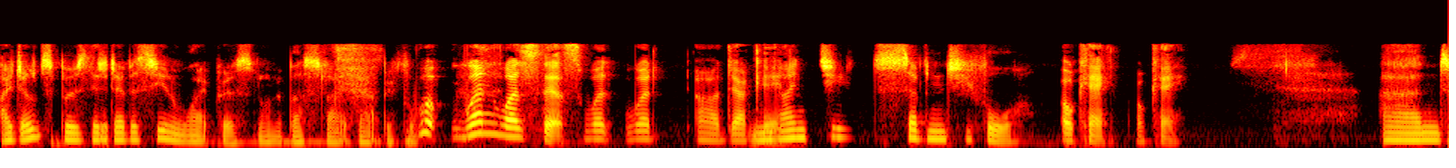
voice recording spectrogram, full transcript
I don't suppose they'd ever seen a white person on a bus like that before. What, when was this? What, what uh, decade? 1974. Okay, okay. and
